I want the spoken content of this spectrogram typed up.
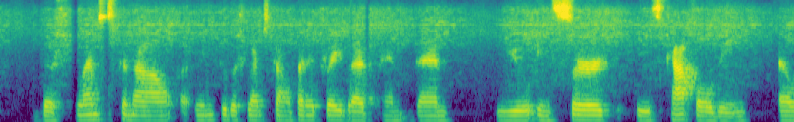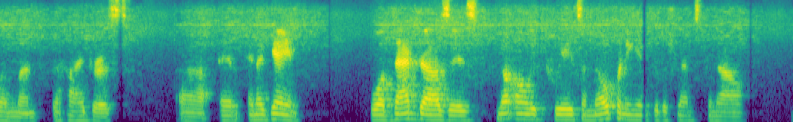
the Schlemm's canal, uh, into the Schlemm's canal, penetrate that, and then you insert the scaffolding element, the hydrus. Uh, and, and again, what that does is not only creates an opening into the Schlemm's canal,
